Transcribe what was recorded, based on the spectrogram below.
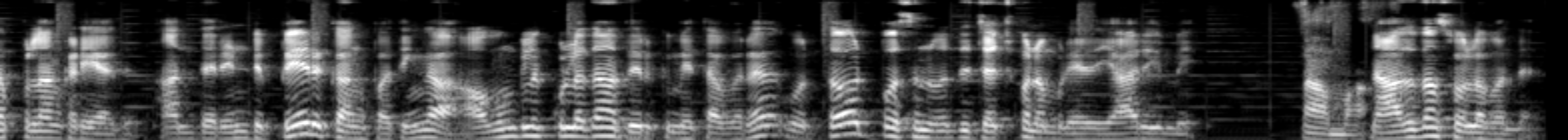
தப்புலாம் கிடையாது. அந்த ரெண்டு பேர் இருக்காங்க பார்த்தீங்களா? அவங்களுக்குள்ள தான் அது இருக்குமே தவிர ஒரு தேர்ட் பர்சன் வந்து ஜட்ஜ் பண்ண முடியாது யாரையுமே. ஆமா. நான் அதை தான் சொல்ல வந்தேன்.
